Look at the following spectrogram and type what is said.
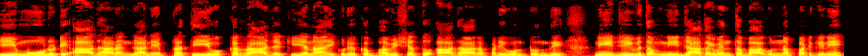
ఈ మూడుటి ఆధారంగానే ప్రతి ఒక్క రాజకీయ నాయకుడి యొక్క భవిష్యత్తు ఆధారపడి ఉంటుంది. నీ జీవితం నీ జాతకం ఎంత బాగున్నప్పటికీ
